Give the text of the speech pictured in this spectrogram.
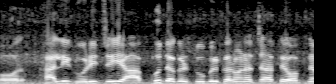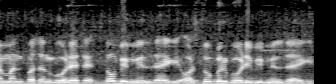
और खाली घोड़ी चाहिए आप खुद अगर सुबर करवाना चाहते हो अपने मनपसंद घोड़े से तो भी मिल जाएगी और सुबर घोड़ी भी मिल जाएगी।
